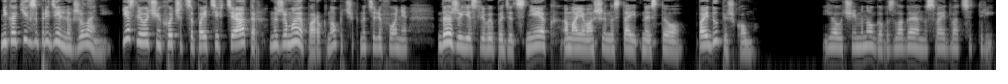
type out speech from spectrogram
Никаких запредельных желаний. Если очень хочется пойти в театр, нажимаю пару кнопочек на телефоне. Даже если выпадет снег, а моя машина стоит на СТО, пойду пешком. Я очень много возлагаю на свои двадцать три.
